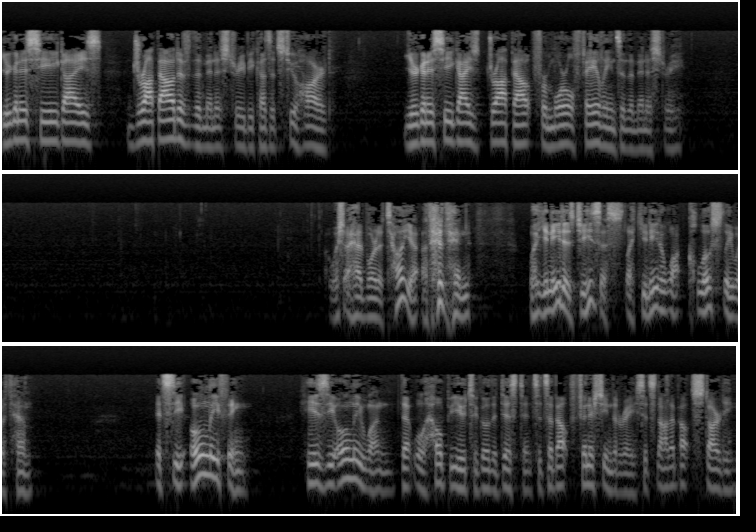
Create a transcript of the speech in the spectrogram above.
you're going to see guys drop out of the ministry because it's too hard. You're going to see guys drop out for moral failings in the ministry. I wish I had more to tell you other than what you need is Jesus. Like, you need to walk closely with him. It's the only thing. He is the only one that will help you to go the distance. It's about finishing the race, it's not about starting.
